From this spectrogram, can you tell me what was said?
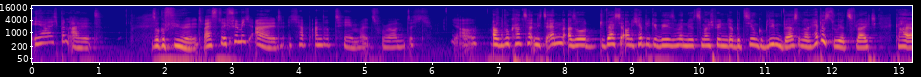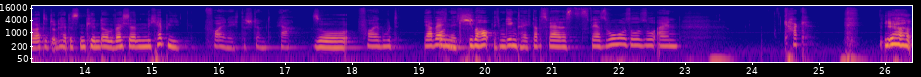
ja, ich bin alt. So gefühlt, weißt du, ich fühle mich alt. Ich habe andere Themen als früher und ich ja. Okay. Aber du kannst halt nichts ändern. Also du wärst ja auch nicht happy gewesen, wenn du jetzt zum Beispiel in der Beziehung geblieben wärst und dann hättest du jetzt vielleicht geheiratet und hättest ein Kind, aber wärst ja nicht happy. Voll nicht, das stimmt, ja. So. Voll gut. Ja, wäre ich nicht. Überhaupt nicht. Im Gegenteil. Ich glaube, es wäre das wäre so, so, so ein Kack. Ja,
